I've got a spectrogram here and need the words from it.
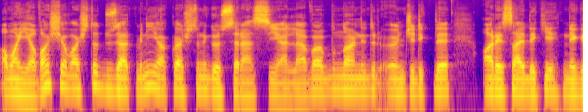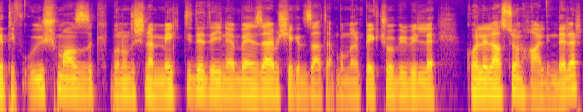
ama yavaş yavaş da düzeltmenin yaklaştığını gösteren sinyaller var. Bunlar nedir? Öncelikle RSI'deki negatif uyuşmazlık. Bunun dışında MACD'de de yine benzer bir şekilde zaten bunların pek çoğu birbiriyle korelasyon halindeler.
